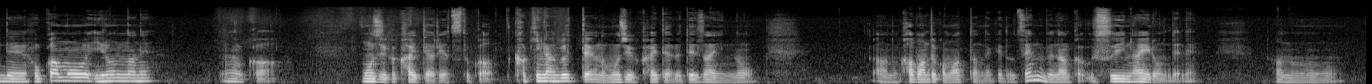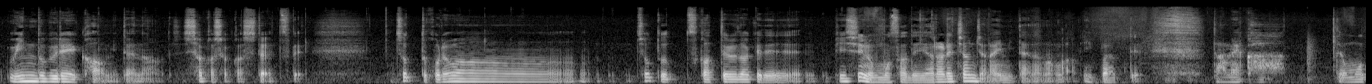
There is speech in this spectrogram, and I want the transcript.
で他もいろんなねなんか文字が書いてあるやつとか書き殴ったような文字が書いてあるデザインのあのカバンとかもあったんだけど全部なんか薄いナイロンでねあのウィンドブレーカーみたいなシャカシャカしたやつで。ちょっとこれはちょっと使ってるだけで PC の重さでやられちゃうんじゃないみたいなのがいっぱいあってダメかって思っ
